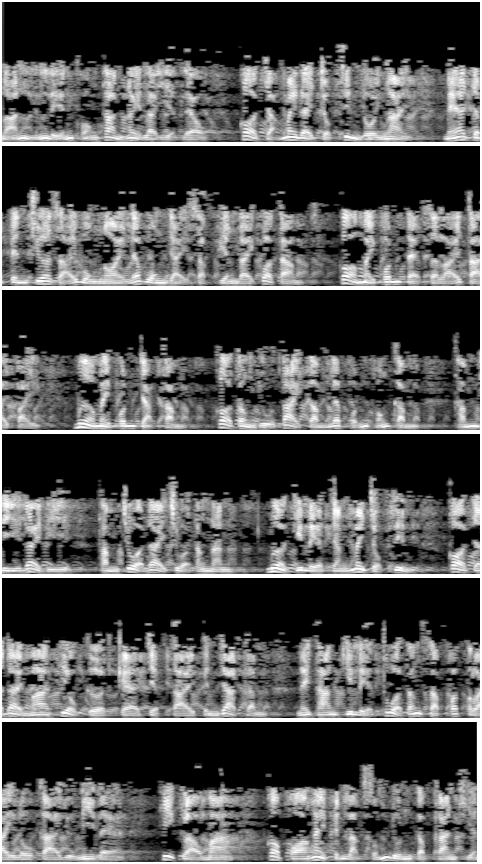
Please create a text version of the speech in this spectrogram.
หลานๆเหลนๆของท่านให้ละเอียดแล้ว ก็จะไม่ได้จบสิ้นโดยง่าย แม้จะเป็นเชื้อสายวงน้อยและวงใหญ่สักเพียงใดก็ตาม ก็ไม่พ้นแตกสลายตายไป เมื่อไม่พ้นจากกรรม ก็ต้องอยู่ใต้กรรมและผลของกรรมทำดีได้ดีทำชั่วได้ชั่วทั้งนั้น เมื่อกิเลสยังไม่จบสิ้น ก็จะได้มาเที่ยวเกิดแก่เจ็บตายเป็นญาติกัน ในทางกิเลสทั่วทั้งสัพพะไตรโลกาอยู่นี่แหละที่กล่าวมา ก็พอให้เป็นหลักสมดุลกับการเขียน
